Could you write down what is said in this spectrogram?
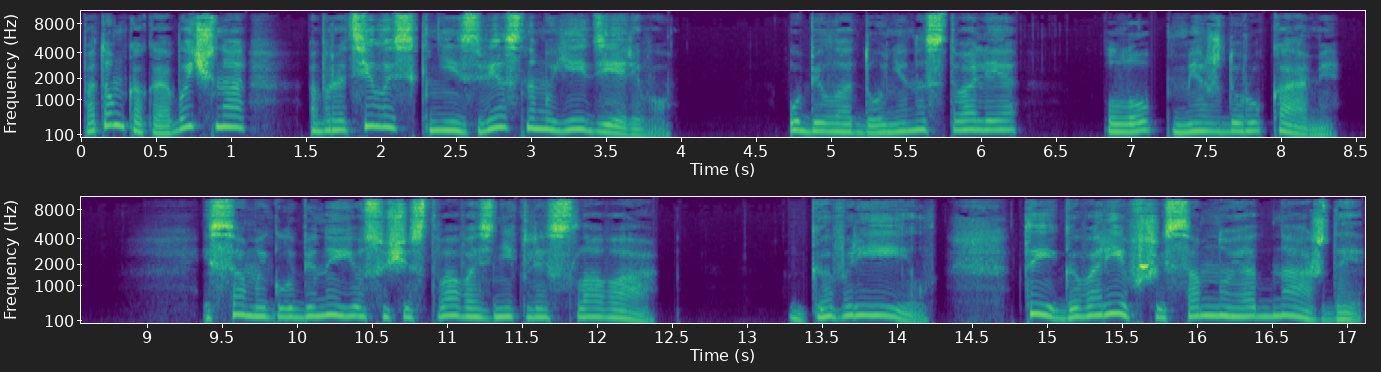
Потом, как и обычно, обратилась к неизвестному ей дереву. Обе ладони на стволе, лоб между руками. Из самой глубины ее существа возникли слова. «Гавриил, ты, говоривший со мной однажды,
